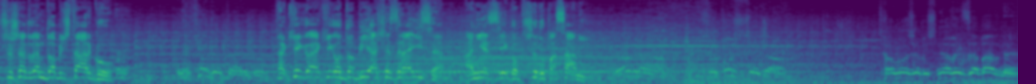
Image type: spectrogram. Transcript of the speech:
Przyszedłem dobić targu. Takiego, jakiego dobija się z Raisem, a nie z jego przydupasami. Nawet zabawne.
